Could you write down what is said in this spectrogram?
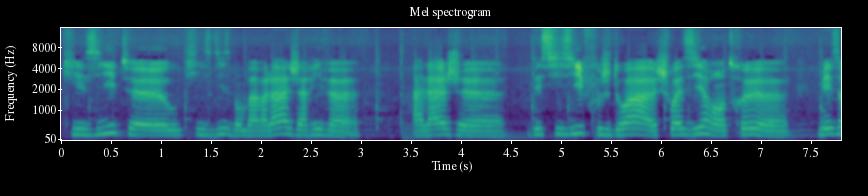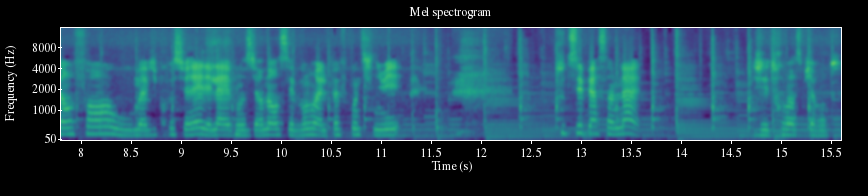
qui hésitent ou qui se disent bon bah voilà, j'arrive à l'âge décisif où je dois choisir entre mes enfants ou ma vie professionnelle. Et là, elles vont se dire non, c'est bon, elles peuvent continuer. Toutes ces personnes-là, je les trouve inspirantes.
